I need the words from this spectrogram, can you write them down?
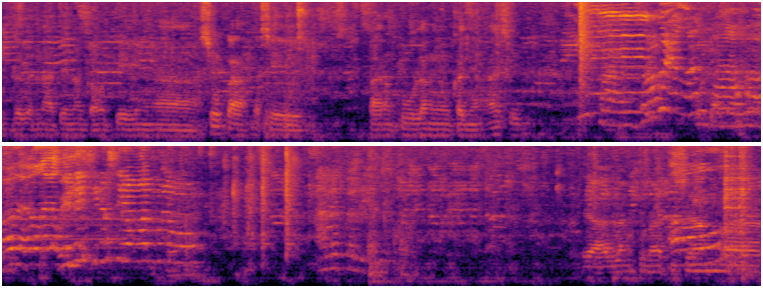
Dagdagan natin ng kaunting ah, suka kasi parang kulang yung kanyang acid. Willie, sinasiyangan mo na mo. Ano to, Lee? Ano to? Kaya lang po natin siyang ah,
